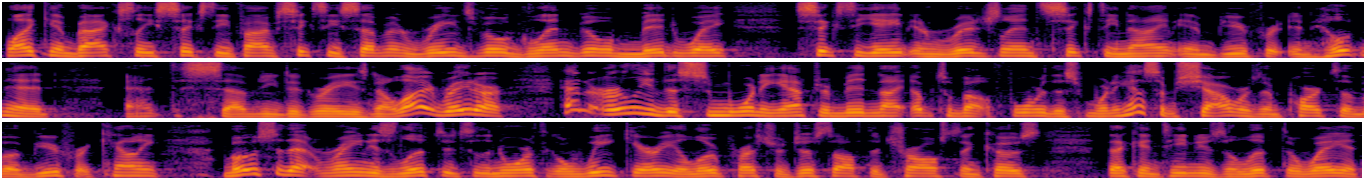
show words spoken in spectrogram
like in Baxley, 65, 67, Reidsville, Glennville, Midway, 68 in Ridgeland, 69 in Beaufort, and Hilton Head at 70 degrees. Now, live radar had early this morning after midnight up to about 4 this morning. Has some showers in parts of uh, Beaufort County. Most of that rain is lifted to the north. A weak area, low pressure just off the Charleston coast that continues to lift away. And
